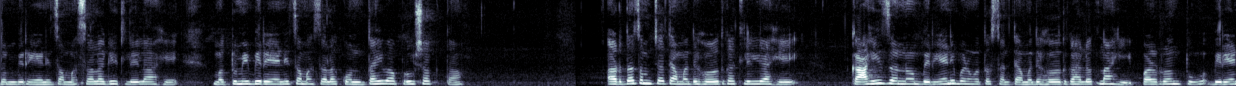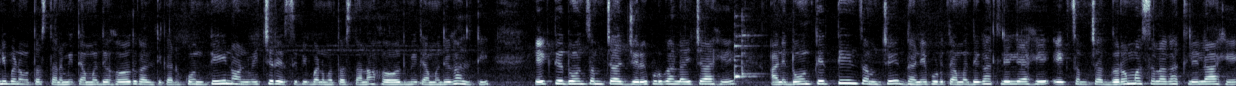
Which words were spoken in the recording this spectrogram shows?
दम बिर्याणीचा मसाला घेतलेला आहे. मग तुम्ही बिर्याणीचा मसाला कोणताही वापरू शकता. अर्धा चमचा त्यामध्ये हळद घातलेली आहे. काही जण बिर्याणी बनवत असताना त्यामध्ये हळद घालत नाही परंतु बिर्याणी बनवत असताना मी त्यामध्ये हळद घालते. कारण कोणतीही नॉनव्हेजची रेसिपी बनवत असताना हळद मी त्यामध्ये घालते. एक ते दोन चमचा जिरेपूड घालायचे आहे आणि दोन ते तीन चमचे धनेपूड त्यामध्ये घातलेली आहे. एक चमचा गरम मसाला घातलेला आहे.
